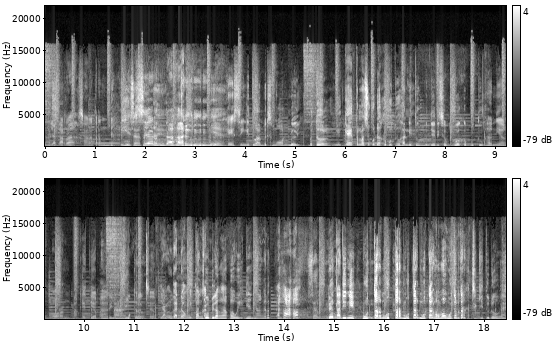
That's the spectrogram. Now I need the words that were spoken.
Ya Asli. karena Sangat rendah. Iya, sangat rendah ya. serendahan. Iya, Casing itu hampir semua orang beli. betul. Kayak termasuk udah kebutuhan ya. Itu menjadi sebuah kebutuhan yang orang pakai tiap hari. Nah, bukan itu. self Yang enggak dong itu Kan kan gue bilang apa, Wi? Dia nggak ngerti. Dari tadi nih muter, muter, muter, muter ngomong muter, muter segitu doang.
